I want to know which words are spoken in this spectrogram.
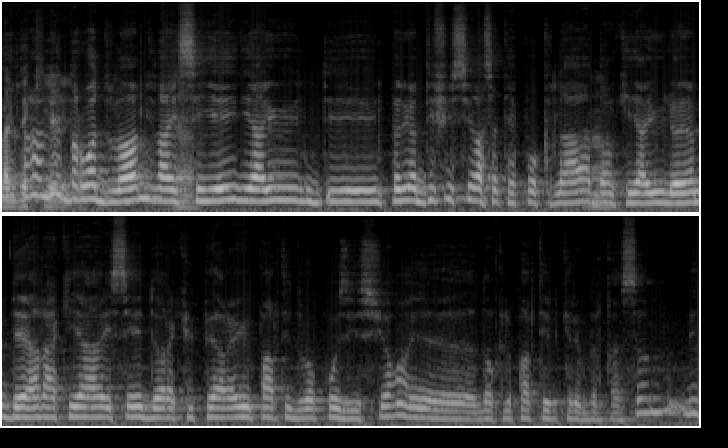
a les droits de l'homme, il a essayé, il y a eu une, une période difficile à cette époque-là, donc il y a eu le MDRA qui a essayé de récupérer une partie de l'opposition, donc le parti de Karim Belkacem. Mais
